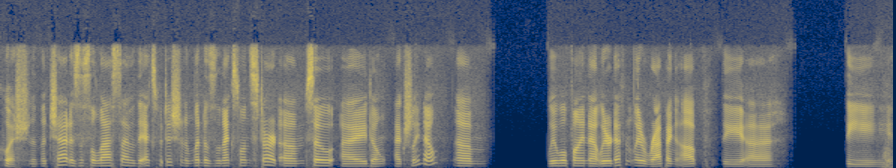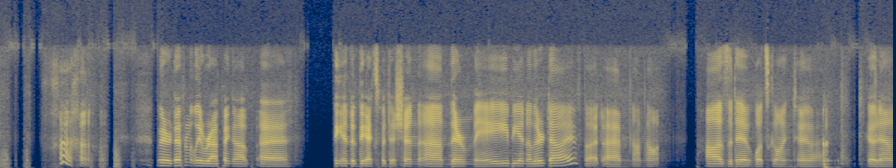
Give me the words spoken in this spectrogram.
Question in the chat, is this the last dive of the expedition and when does the next one start? Um, so I don't actually know. Um, we will find out. We're definitely wrapping up the, uh, the, we're definitely wrapping up uh, the end of the expedition. Um, there may be another dive, but um, I'm not positive what's going to uh, go down.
